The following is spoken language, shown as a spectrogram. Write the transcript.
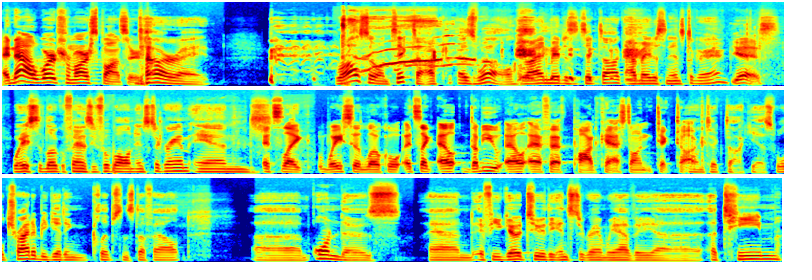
And now a word from our sponsors. all right. We're also on TikTok as well. Ryan made us a TikTok. I made us an Instagram. yes. Wasted local fantasy football on Instagram and It's like wasted local. It's like L- WLFF podcast on TikTok. on TikTok. Yes, we'll try to be getting clips and stuff out um, on those. And if you go to the Instagram, we have a uh, a team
